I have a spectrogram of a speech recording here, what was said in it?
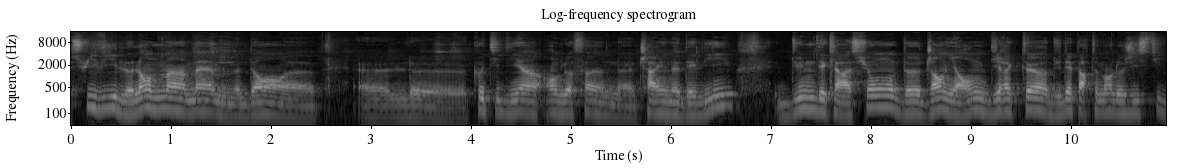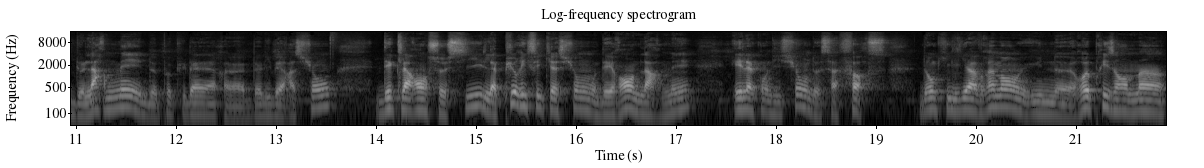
suivie le lendemain même dans euh, le quotidien anglophone China Daily d'une déclaration de Zhang Yang, directeur du département logistique de l'armée de populaire euh, de libération, déclarant ceci La purification des rangs de l'armée est la condition de sa force. Donc il y a vraiment une reprise en main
